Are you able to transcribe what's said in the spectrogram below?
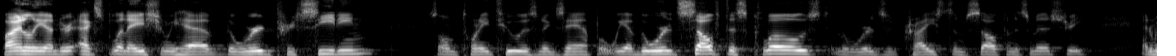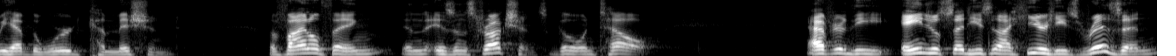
Finally, under explanation, we have the word preceding. Psalm 22 is an example. We have the word self disclosed in the words of Christ himself and his ministry. And we have the word commissioned. The final thing is instructions go and tell. After the angel said he's not here, he's risen,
